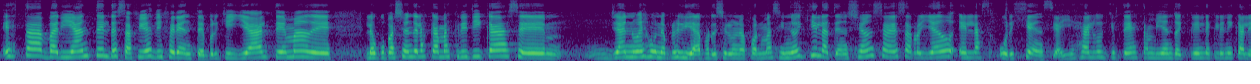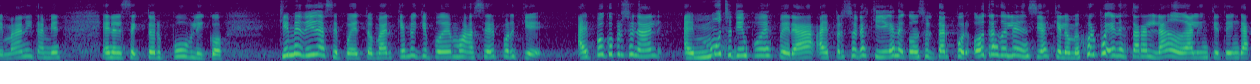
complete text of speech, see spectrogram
esta variante el desafío es diferente, porque ya el tema de la ocupación de las camas críticas eh, ya no es una prioridad, por decirlo de una forma, sino que la atención se ha desarrollado en las urgencias, y es algo que ustedes están viendo en la clínica alemana y también en el sector público. ¿Qué medidas se puede tomar? ¿Qué es lo que podemos hacer? Porque hay poco personal, hay mucho tiempo de espera, hay personas que llegan a consultar por otras dolencias que a lo mejor pueden estar al lado de alguien que tenga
